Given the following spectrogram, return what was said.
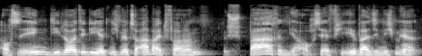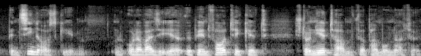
auch sehen, die Leute, die jetzt nicht mehr zur Arbeit fahren, sparen ja auch sehr viel, weil sie nicht mehr Benzin ausgeben oder weil sie ihr ÖPNV-Ticket storniert haben für ein paar Monate.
